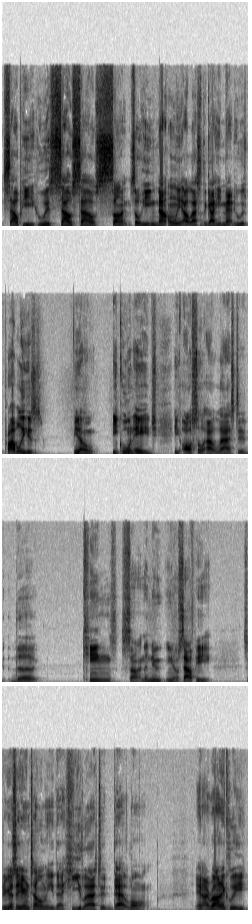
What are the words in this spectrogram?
Cao Pi, who is Cao Cao's son. So he not only outlasted the guy he met, who was probably his, you know, equal in age, he also outlasted the king's son, the new, you know, Cao Pi. So you're gonna sit here and tell me that he lasted that long. And ironically,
